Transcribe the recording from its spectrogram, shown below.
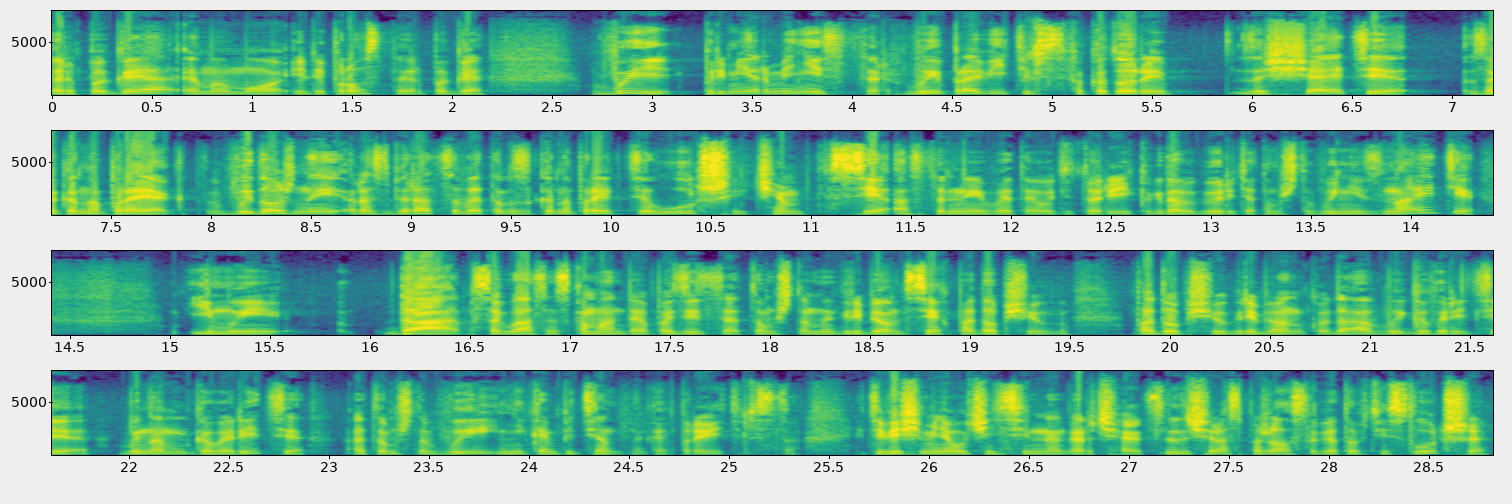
РПГ, ММО или просто РПГ. Вы, премьер-министр, вы правительство, которые защищаете законопроект. Вы должны разбираться в этом законопроекте лучше, чем все остальные в этой аудитории. И когда вы говорите о том, что вы не знаете, и мы да, согласны с командой оппозиции о том, что мы гребем всех под общую, под общую гребенку, да, вы говорите, вы нам говорите о том, что вы некомпетентны как правительство. Эти вещи меня очень сильно огорчают. В следующий раз, пожалуйста, готовьтесь лучше.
